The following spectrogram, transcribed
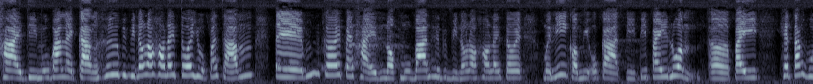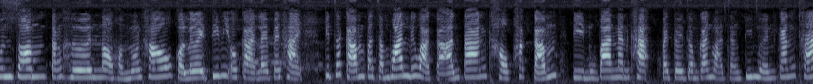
ถ่ายดีหมู่บ้านไรกังคือปีปีน้องๆเฮาได้ตัวอยู่ประจำแต่ไม่เคยไปถ่ายนอกหมู่บ้านคือปีปีน้องๆเฮาได้ตัวเหมือนนี่ก็มีโอกาสตีที่ไปร่วมเอ่อไปเฮ็ดตั้งบุญจอมตั้งเฮินน้องหอมนวลเขาก็เลยที่มีโอกาสอะไรไปถ่าย กิจกรรมประจำวันหรือว่าการต้านเขาพักกรรมตีหมู่บ้านนั่นค่ะ ไปเตยจำกันว่าจังที่เหมือนกันค่ะ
